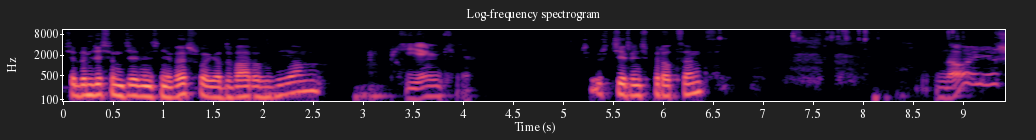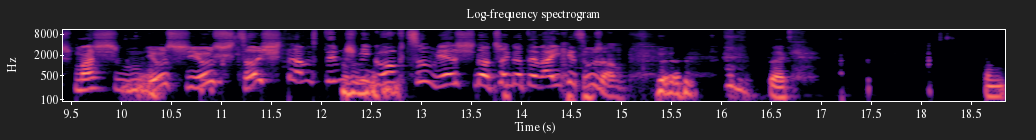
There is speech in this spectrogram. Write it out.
79 nie weszło i o 2 rozwijam. Pięknie. Czyli już 9%. No, już masz, już, już coś tam w tym śmigłowcu, wiesz, do czego te wajchy służą. Tak. Tam,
